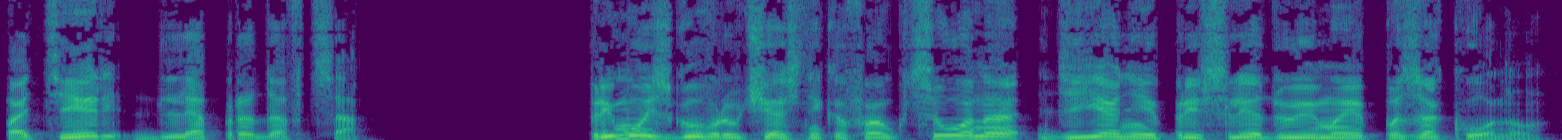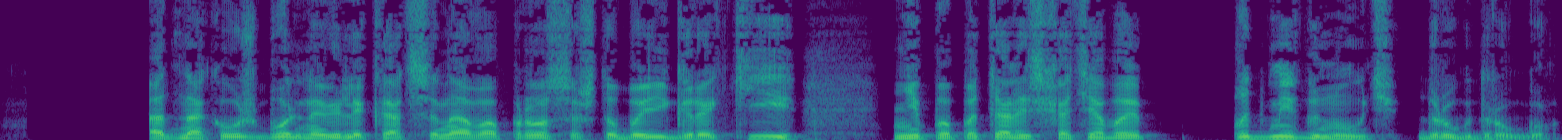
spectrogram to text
потерь для продавца. Прямой сговор участников аукциона – деяние, преследуемое по закону. Однако уж больно велика цена вопроса, чтобы игроки – не попытались хотя бы подмигнуть друг другу.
